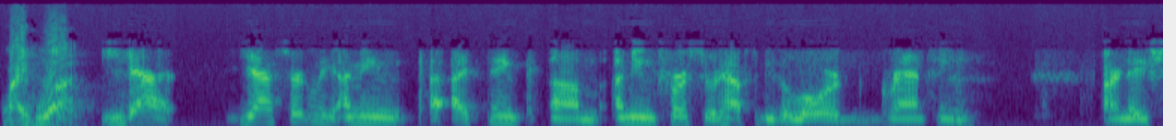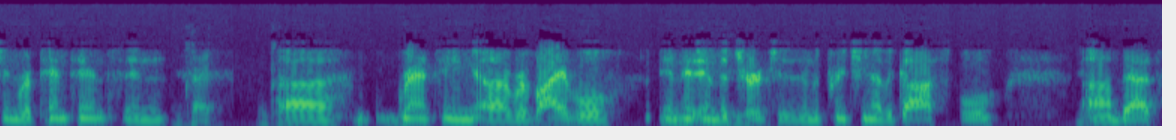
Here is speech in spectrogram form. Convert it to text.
like what? Yeah, yeah, certainly. I mean, I think, um, I mean, first it would have to be the Lord granting our nation repentance and okay. Okay. Uh, granting uh, revival in in the churches and the preaching of the gospel. Um, that's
